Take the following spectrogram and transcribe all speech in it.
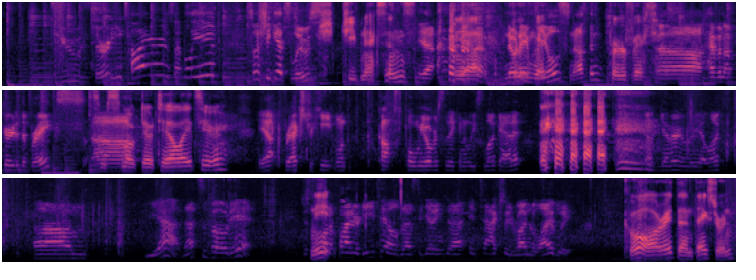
230 tires, I believe. So she gets loose. Cheap Nexens. Yeah. Yeah. no name wheels, nothing. Perfect. Uh, haven't upgraded the brakes. Some uh, smoked out tail lights here. Yeah, for extra heat, want the cops to pull me over so they can at least look at it. Gotta give everybody a look. Um, yeah, that's about it. Just Neat. a lot of finer details as to getting to, it to actually run reliably. Cool, alright then. Thanks, Jordan.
